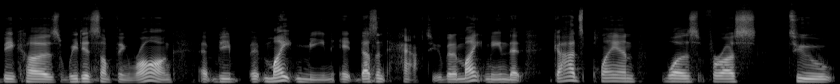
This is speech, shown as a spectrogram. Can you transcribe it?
because we did something wrong. It be it might mean it doesn't have to, but it might mean that God's plan was for us to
